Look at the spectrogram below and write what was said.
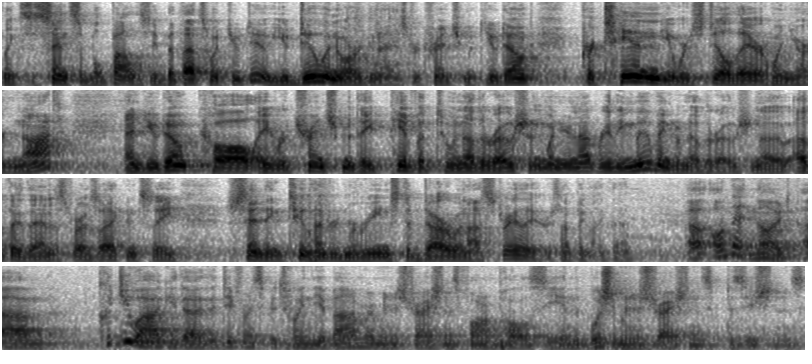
like it's a sensible policy, but that's what you do. You do an organized retrenchment. You don't pretend you were still there when you're not, and you don't call a retrenchment a pivot to another ocean when you're not really moving to another ocean, uh, other than, as far as I can see, sending 200 Marines to Darwin, Australia, or something like that. Uh, on that note, um, could you argue, though, the difference between the Obama administration's foreign policy and the Bush administration's positions?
